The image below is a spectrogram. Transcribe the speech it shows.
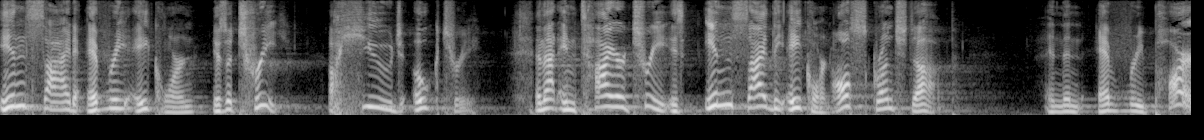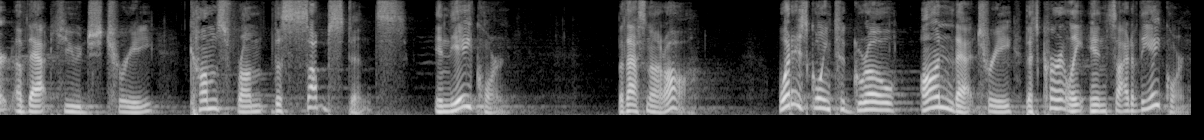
inside every acorn is a tree, a huge oak tree. And that entire tree is inside the acorn, all scrunched up. And then every part of that huge tree comes from the substance in the acorn. But that's not all. What is going to grow on that tree that's currently inside of the acorn?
